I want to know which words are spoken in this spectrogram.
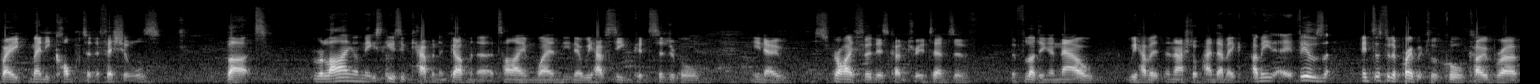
very many competent officials. But relying on the exclusive cabinet government at a time when you know we have seen considerable, you know, strife for this country in terms of the flooding, and now we have a, a national pandemic. I mean, it feels it does feel appropriate to have called Cobra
